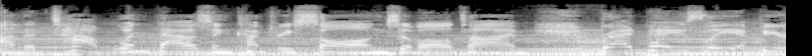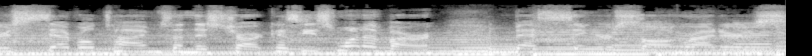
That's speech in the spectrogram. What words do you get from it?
on the top 1,000 country songs of all time. Brad Paisley appears several times on this chart because he's one of our best singer-songwriters.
